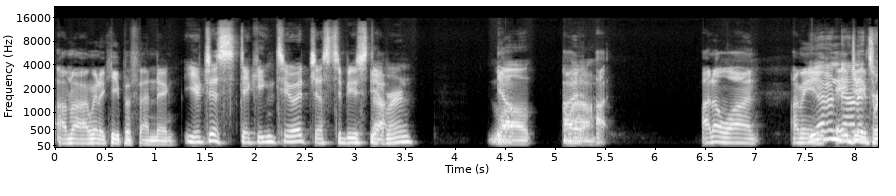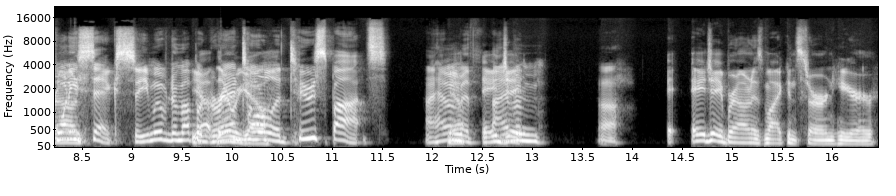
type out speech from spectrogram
I'm not. I'm going to keep offending. you're just sticking to it just to be stubborn. Yeah. Well, wow. I, I I don't want. I mean, you have him down AJ at Brown- 26, so you moved him up Yeah, a grand total of two spots. I have him Yeah, at. I have AJ him. Oh, AJ Brown is my concern here.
